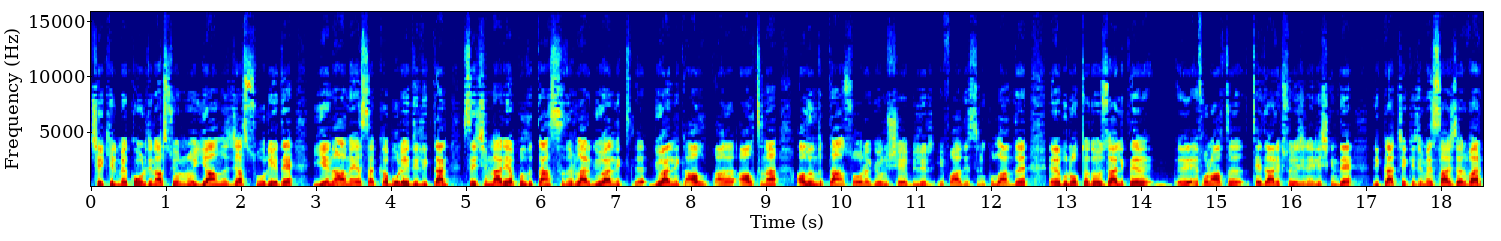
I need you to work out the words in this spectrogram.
çekilme koordinasyonunu yalnızca Suriye'de yeni anayasa kabul edildikten, seçimler yapıldıktan, sınırlar güvenlik güvenlik altına alındıktan sonra görüşebilir ifadesini kullandı. E, bu noktada özellikle e, F-16 tedarik sürecine ilişkinde dikkat çekici mesajlar var.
